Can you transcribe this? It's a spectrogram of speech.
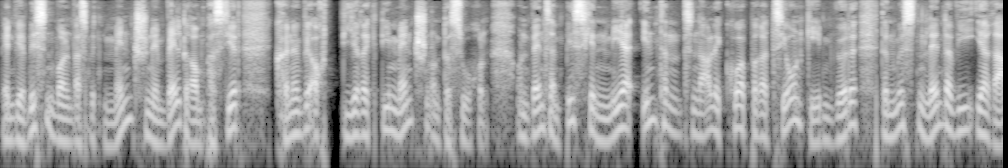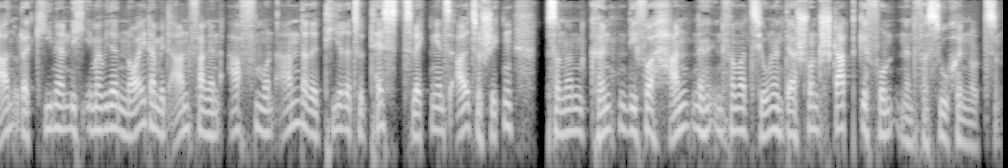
Wenn wir wissen wollen, was mit Menschen im Weltraum passiert, können wir auch direkt die Menschen untersuchen. Und wenn es ein bisschen mehr internationale Kooperation geben würde, dann müssten Länder wie Iran oder China nicht immer wieder neu damit anfangen, Affen und andere Tiere zu Testzwecken ins All zu schicken, sondern könnten die vorhandenen Informationen der schon stattgefundenen Versuche nutzen.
